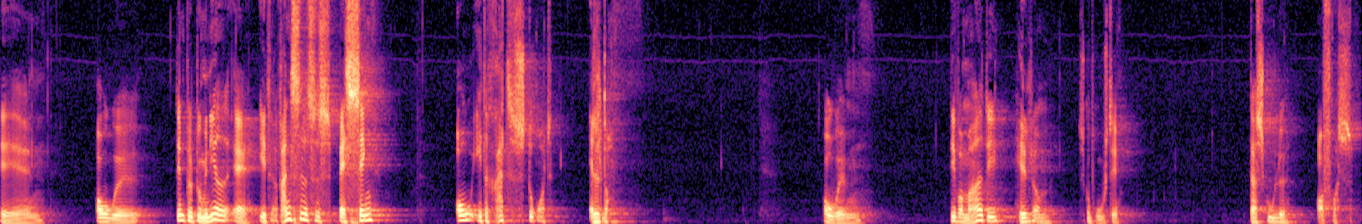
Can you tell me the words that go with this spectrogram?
Øh, og den blev domineret af et renselsesbassin og et ret stort alter. Og øh, det var meget det, helligdommen skulle bruges til. Der skulle ofres.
